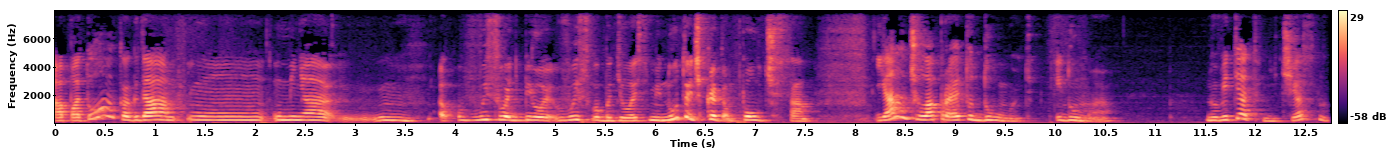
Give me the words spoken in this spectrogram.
А потом, когда у меня высвободилась минуточка, там полчаса, я начала про это думать. И думаю, ну ведь это нечестно.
